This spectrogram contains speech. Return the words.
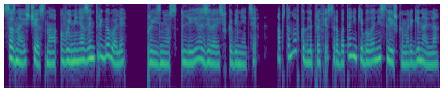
«Сознаюсь честно, вы меня заинтриговали», — произнес Ли, озираясь в кабинете. Обстановка для профессора ботаники была не слишком оригинальна.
